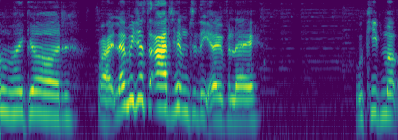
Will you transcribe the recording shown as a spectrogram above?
Oh my god. Right, let me just add him to the overlay. We'll keep him up there.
